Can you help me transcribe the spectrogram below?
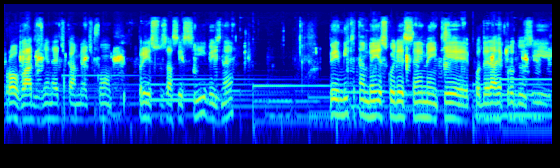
provados geneticamente com preços acessíveis, né? Permite também escolher sêmen que poderá reproduzir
